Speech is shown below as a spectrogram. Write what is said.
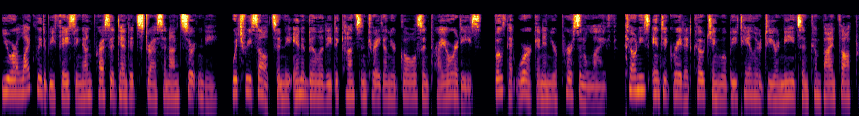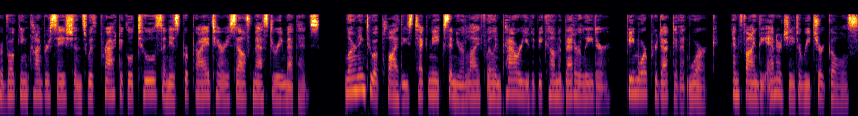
you are likely to be facing unprecedented stress and uncertainty, which results in the inability to concentrate on your goals and priorities, both at work and in your personal life. Tony's integrated coaching will be tailored to your needs and combine thought provoking conversations with practical tools and his proprietary self mastery methods. Learning to apply these techniques in your life will empower you to become a better leader, be more productive at work, and find the energy to reach your goals.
